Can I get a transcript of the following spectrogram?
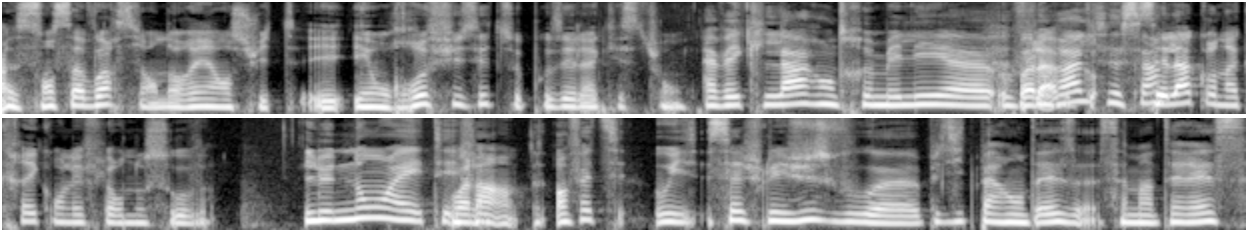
euh, sans savoir s'il y en aurait ensuite. Et, on refusait de se poser la question. Avec l'art entremêlé au floral, c'est ça? C'est là qu'on a créé Quand les fleurs nous sauvent. Le nom a été. en fait, oui, ça, je voulais juste vous. petite parenthèse, ça m'intéresse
